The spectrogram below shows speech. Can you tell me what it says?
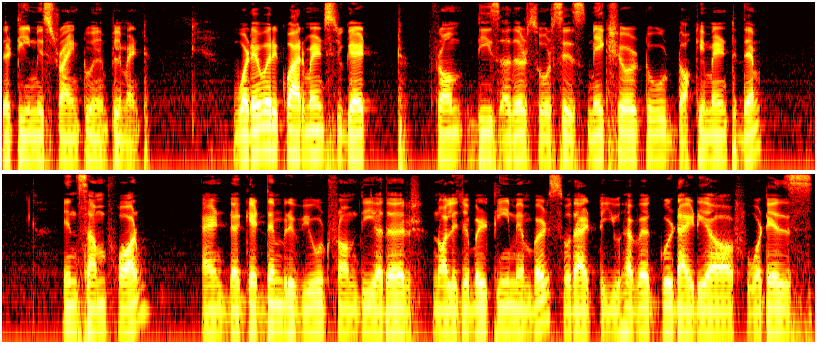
the team is trying to implement. Whatever requirements you get from these other sources make sure to document them in some form and uh, get them reviewed from the other knowledgeable team members so that you have a good idea of what is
